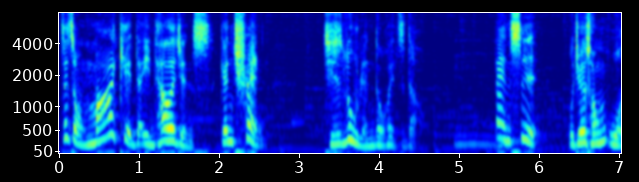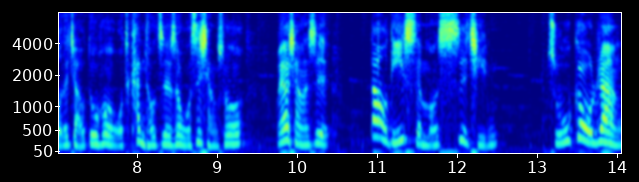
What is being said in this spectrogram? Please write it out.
这种 market 的 intelligence 跟 trend，其实路人都会知道。嗯但是。我觉得从我的角度或我看投资的时候，我是想说，我要想的是，到底什么事情足够让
